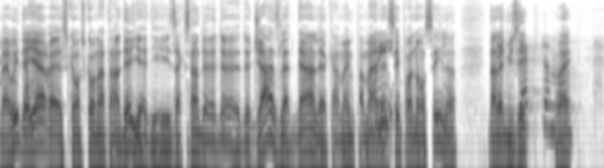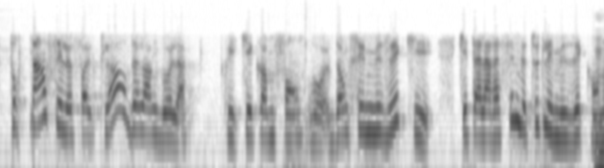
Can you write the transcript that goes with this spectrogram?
Ben oui, d'ailleurs, euh, ce qu'on entendait, il y a des accents de, de, de jazz là-dedans, là, quand même pas mal Oui. assez prononcés là, dans la musique. Exactement. Ouais. Pourtant, c'est le folklore de l'Angola qui, qui est comme fond. Donc, c'est une musique qui est, qui est à la racine de toutes les musiques qu'on Mhm.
